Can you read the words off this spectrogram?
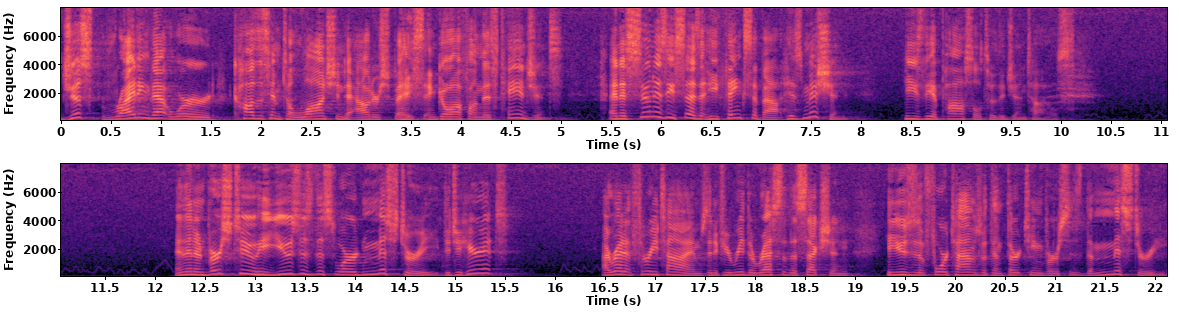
Just writing that word causes him to launch into outer space and go off on this tangent. And as soon as he says it, he thinks about his mission. He's the apostle to the Gentiles. And then in verse 2, he uses this word mystery. Did you hear it? I read it three times, and if you read the rest of the section, he uses it four times within 13 verses. The mystery.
